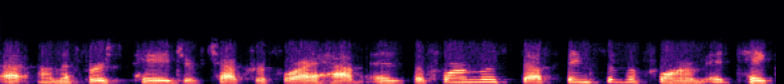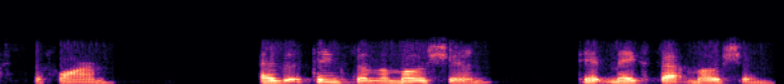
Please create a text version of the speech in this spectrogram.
uh, on the first page of chapter four, I have as the formless stuff thinks of a form, it takes the form. As it thinks of a motion, it makes that motion.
